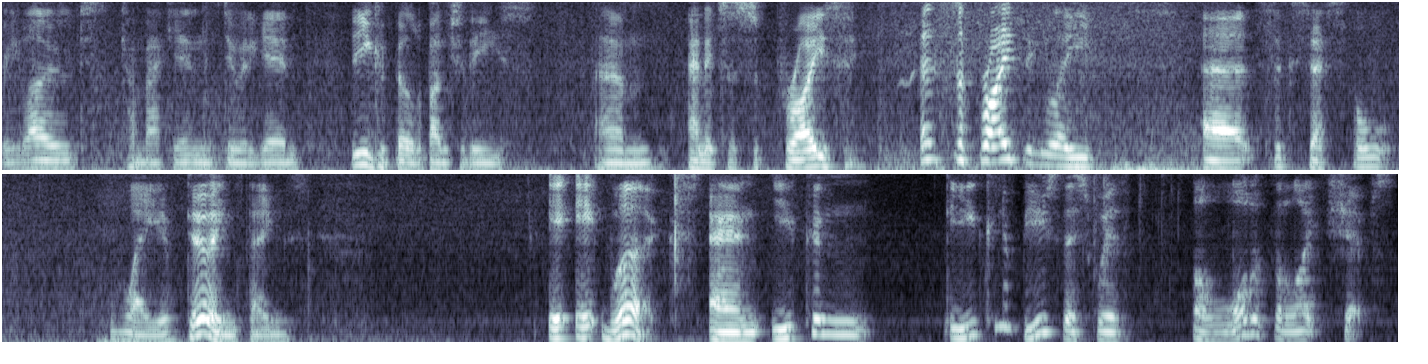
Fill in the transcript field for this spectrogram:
reload, come back in, do it again. You could build a bunch of these, um, and it's a surprising, surprisingly uh, successful way of doing things. It, it works, and you can you can abuse this with a lot of the light ships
